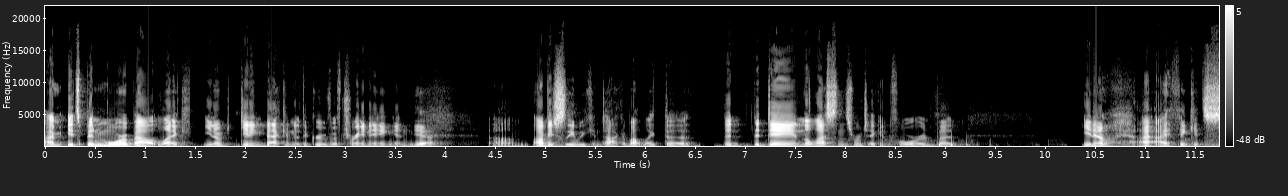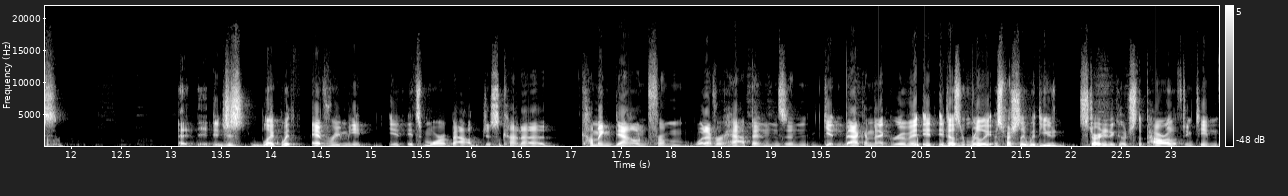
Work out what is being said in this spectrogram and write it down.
I mean, it's been more about like you know getting back into the groove of training and Yeah. um, obviously we can talk about like the, the the day and the lessons we're taking forward but you know i, I think it's uh, it just like with every meet it, it's more about just kind of coming down from whatever happens and getting back in that groove it, it, it doesn't really especially with you starting to coach the powerlifting team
